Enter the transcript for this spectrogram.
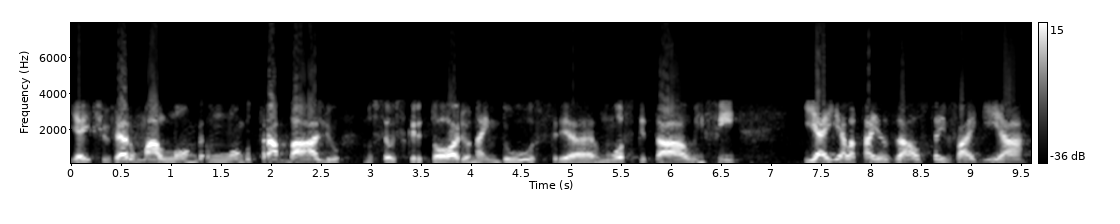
e aí tiveram uma longa, um longo trabalho no seu escritório, na indústria, no hospital, enfim. E aí ela está exausta e vai guiar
